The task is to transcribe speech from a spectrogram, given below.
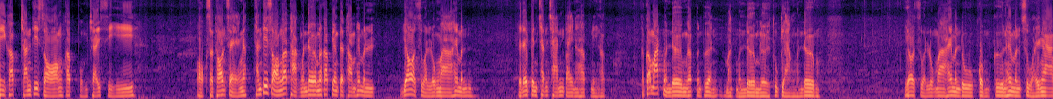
นี่ครับชั้นที่สองครับ ผมใช้สี ออกสะท้อนแสงนะ ชั้นที่สองก็ถักเหมือนเดิมนะครับ เพียงแต่ทำให้มันย่อส่วนลงมาให้มัน จะได้เป็นชั้นๆไปนะครับนี่ครับ แล้วก็มัดเหมือนเดิมครับเพื่อนๆมัดเหมือนเดิมเลย ทุกอย่างเหมือนเดิม ย่อส่วนลงมาให้มันดูกลมกลืนให้มันสวยงาม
